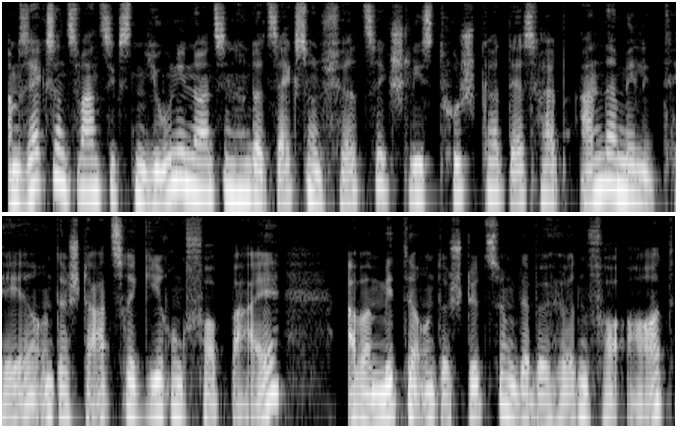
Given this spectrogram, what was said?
Am 26. Juni 1946 schließt Huschka deshalb an der Militär- und der Staatsregierung vorbei, aber mit der Unterstützung der Behörden vor Ort,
